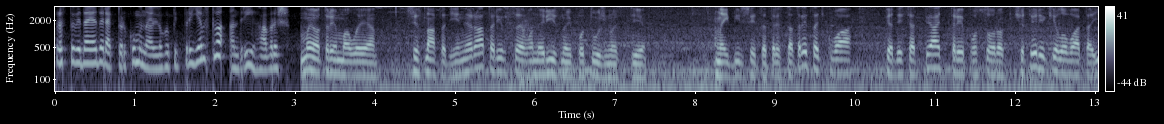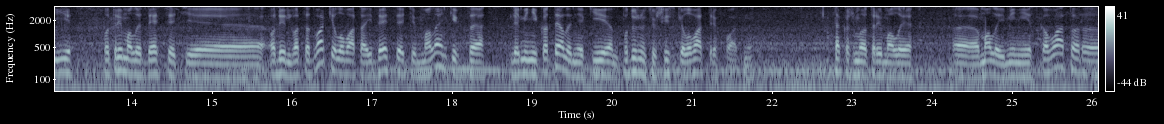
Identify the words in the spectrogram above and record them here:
розповідає директор комунального підприємства Андрій Гавриш. Ми отримали 16 генераторів, це вони різної потужності. Найбільший це 330 кВт, 55, 3 по 44 кВт і отримали 10, е, один 22 кВт і 10 маленьких це для міні-котелень, які потужністю 6 кВт трьохфазні. Також ми отримали е, малий міні-ескаватор, е,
